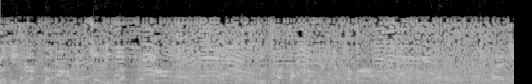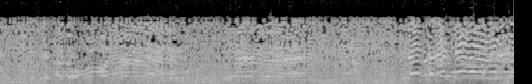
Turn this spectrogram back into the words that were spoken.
Le 19, le 1, le 7, 19, le 1, le 71 et le 80. 71. Très bien. 80. Rien, là.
